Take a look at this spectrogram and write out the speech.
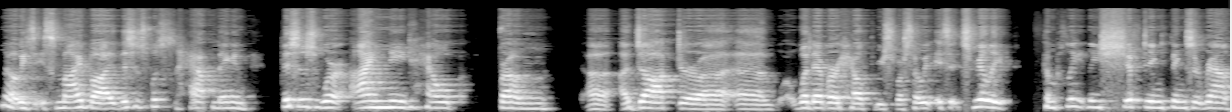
no, it's, it's my body. This is what's happening. And this is where I need help from uh, a doctor, uh, whatever health resource. So it's, it's really completely shifting things around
